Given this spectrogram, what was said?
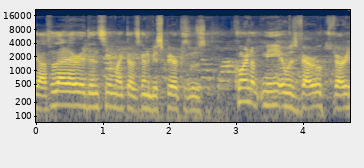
Yeah, so that area didn't seem like there was going to be a spear because it was, according to me, it was very, very.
